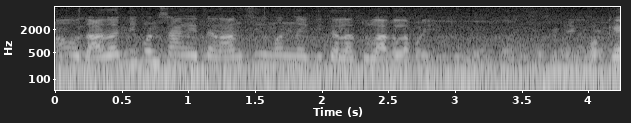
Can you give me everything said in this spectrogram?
हो दादांनी पण सांगितलं आमचंही म्हणणं आहे की त्याला तू लागला पाहिजे. ओके.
